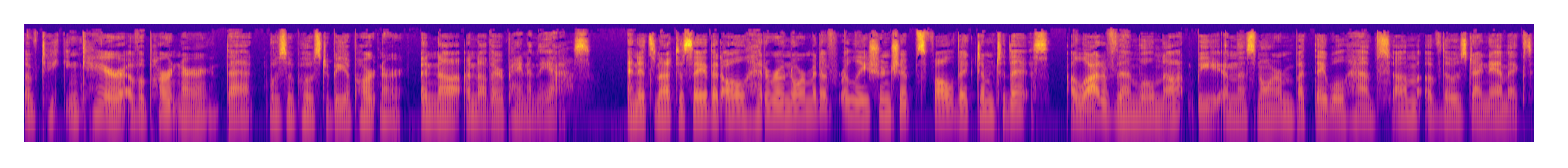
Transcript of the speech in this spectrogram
of taking care of a partner that was supposed to be a partner and not another pain in the ass. And it's not to say that all heteronormative relationships fall victim to this. A lot of them will not be in this norm, but they will have some of those dynamics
